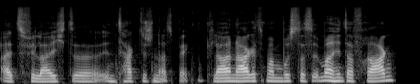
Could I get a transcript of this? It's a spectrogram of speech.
als vielleicht äh, in taktischen Aspekten. Klar, Nagelsmann muss das immer hinterfragen,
